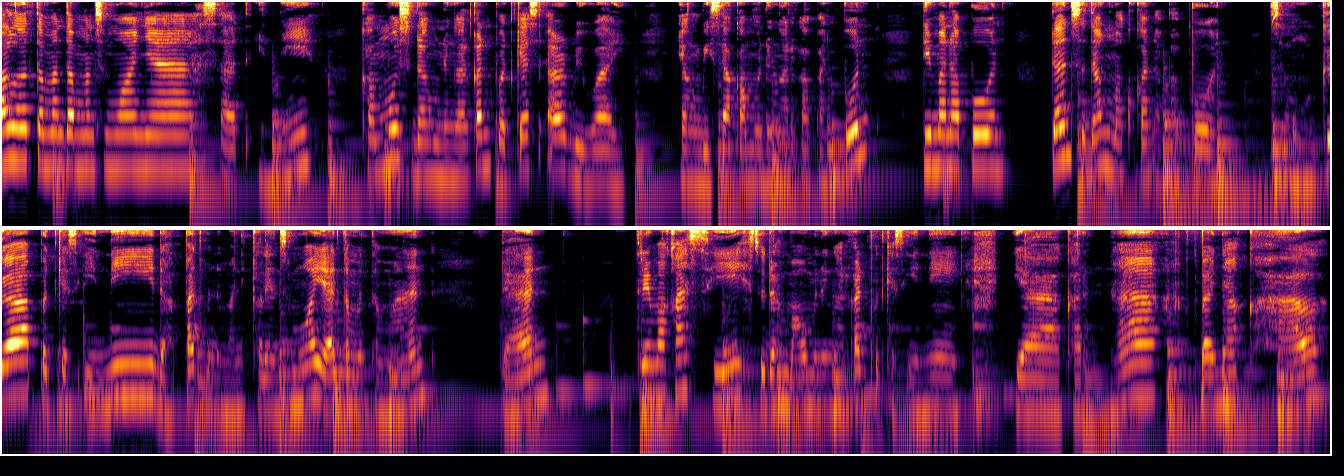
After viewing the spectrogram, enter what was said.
Halo teman-teman semuanya, saat ini kamu sedang mendengarkan podcast RBY yang bisa kamu dengar kapan pun, di mana pun, dan sedang melakukan apa pun. Semoga podcast ini dapat menemani kalian semua ya teman-teman. Dan terima kasih sudah mau mendengarkan podcast ini. Ya karena banyak hal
